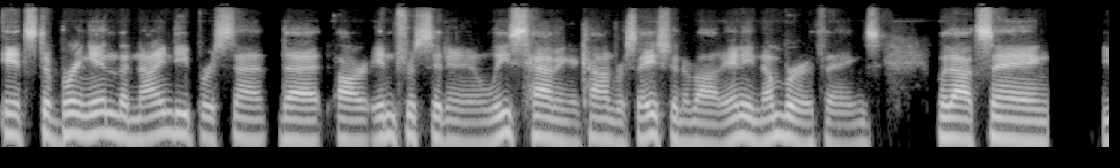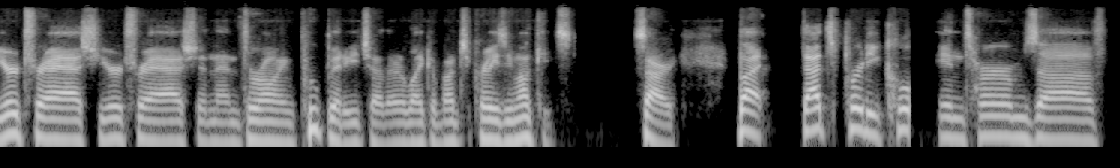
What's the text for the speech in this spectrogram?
it's to bring in the 90% that are interested in at least having a conversation about any number of things without saying, you're trash, you're trash, and then throwing poop at each other like a bunch of crazy monkeys. Sorry. But that's pretty cool in terms of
